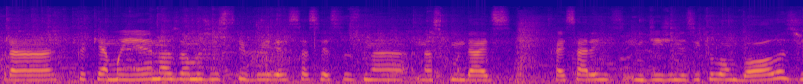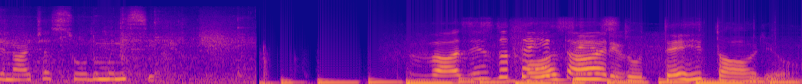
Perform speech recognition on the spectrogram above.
pra, porque amanhã nós vamos distribuir essas cestas na, nas comunidades caiçaras indígenas e quilombolas de norte a sul do município. Vozes do território. Vozes do território.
